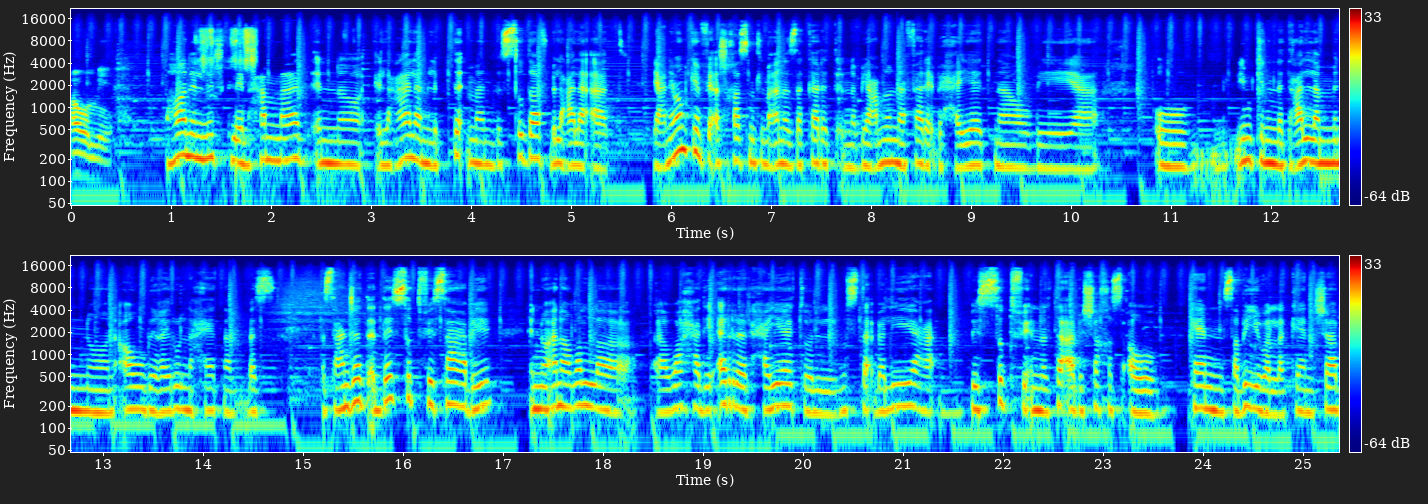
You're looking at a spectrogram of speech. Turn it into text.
أو منيح. هون المشكلة محمد إنه العالم اللي بتأمن بالصدف بالعلاقات. يعني ممكن في أشخاص مثل ما أنا ذكرت إنه بيعملوا لنا فرق بحياتنا وبي ويمكن نتعلم منهم أو بيغيروا لنا حياتنا. بس بس عن جد قديش صدفة صعبة إنه أنا والله آه، واحد يقرر حياته المستقبلية ع- بالصدفة إنه التقى بشخص أو كان صبي ولا كان شاب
